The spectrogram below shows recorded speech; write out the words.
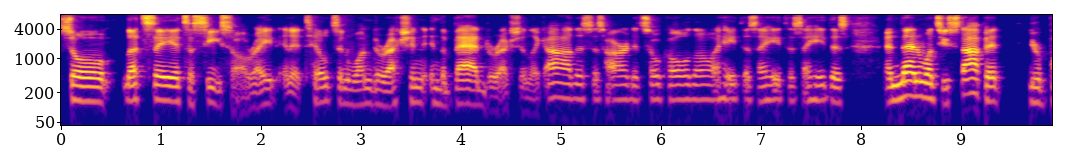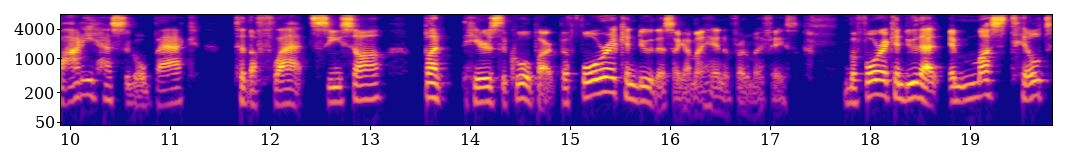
so let's say it's a seesaw, right? And it tilts in one direction, in the bad direction, like, ah, this is hard. It's so cold. Oh, I hate this. I hate this. I hate this. And then once you stop it, your body has to go back to the flat seesaw. But here's the cool part before it can do this, I got my hand in front of my face. Before it can do that, it must tilt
